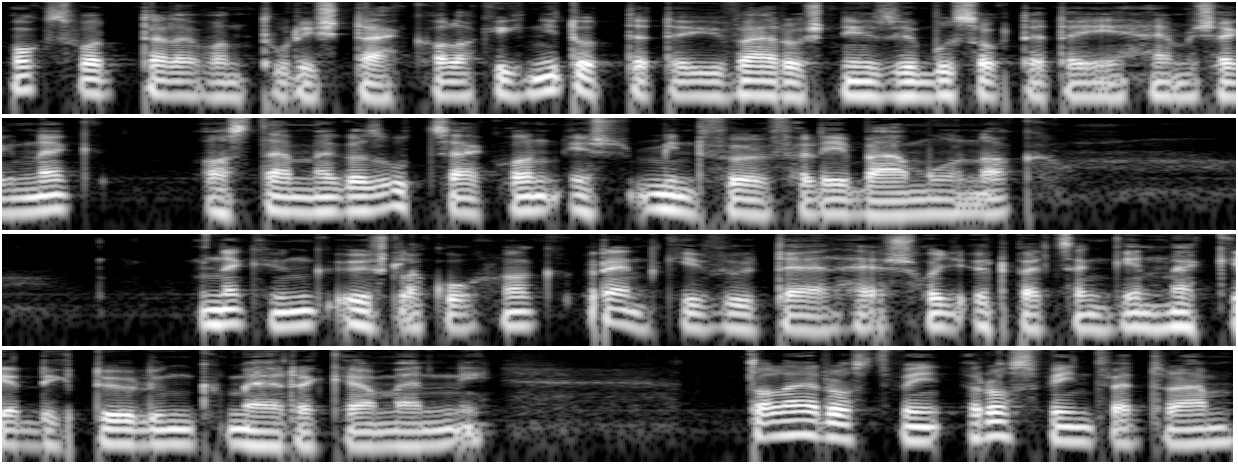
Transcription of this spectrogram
Oxford tele van turistákkal, akik nyitott tetejű városnéző buszok tetején hemzsegnek, aztán meg az utcákon, és mind fölfelé bámulnak. Nekünk, őslakóknak rendkívül terhes, hogy öt percenként megkérdik tőlünk, merre kell menni. Talán rossz, fény, rossz fényt vett rám,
